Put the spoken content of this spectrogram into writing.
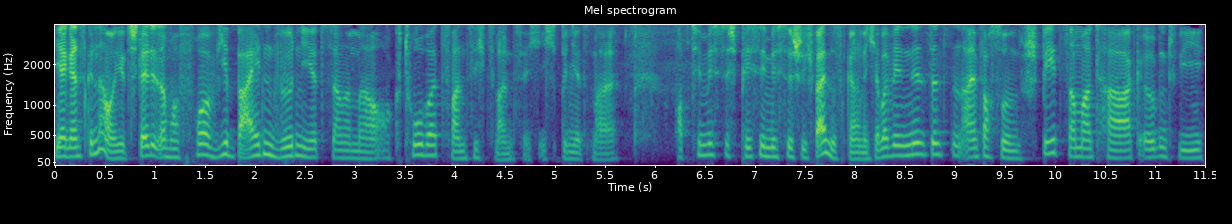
Ja, ganz genau. Jetzt stell dir doch mal vor, wir beiden würden jetzt, sagen wir mal, Oktober 2020, ich bin jetzt mal optimistisch, pessimistisch, ich weiß es gar nicht. Aber wir sitzen einfach so einen Spätsommertag, irgendwie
